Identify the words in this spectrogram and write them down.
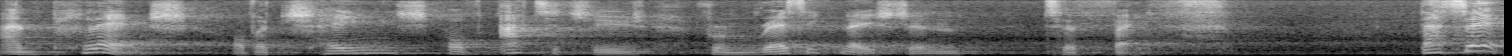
and pledge of a change of attitude from resignation to faith. That's it.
